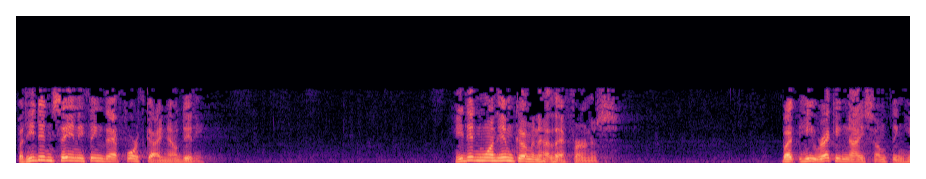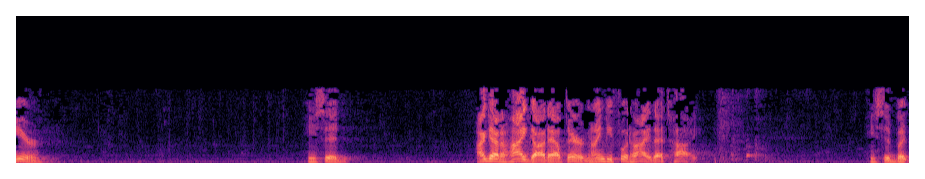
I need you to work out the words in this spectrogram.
But he didn't say anything to that fourth guy now, did he? He didn't want him coming out of that furnace. But he recognized something here. He said, I got a high God out there, 90 foot high, that's high. He said, but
